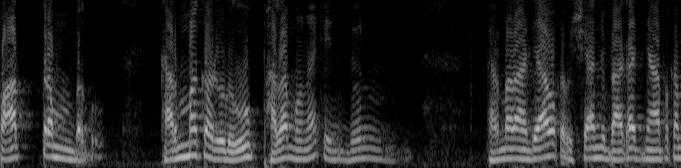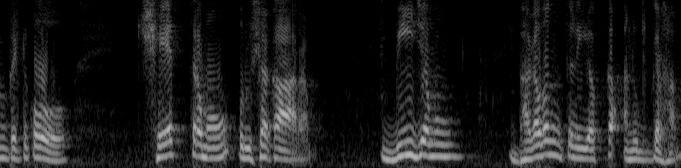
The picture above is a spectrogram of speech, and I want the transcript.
పాత్రంబగు కర్మకరుడు ఫలమునకెందున్? ధర్మరాజా ఒక విషయాన్ని బాగా జ్ఞాపకం పెట్టుకో. క్షేత్రము వృషకారం. బీజము భగవంతుని యొక్క అనుగ్రహం.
